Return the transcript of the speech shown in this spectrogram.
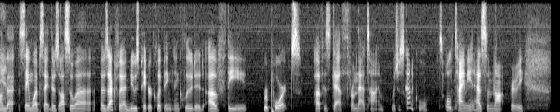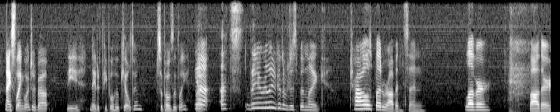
on that same website, there's also a there's actually a newspaper clipping included of the report of his death from that time, which is kind of cool. It's old timey. It has some not very nice language about the native people who killed him, supposedly. But Yeah, that's. They really could have just been like Charles Budd Robinson, lover, father,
